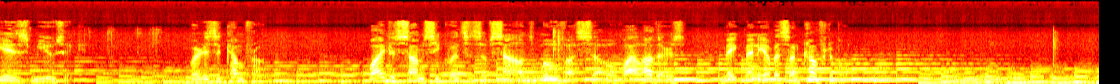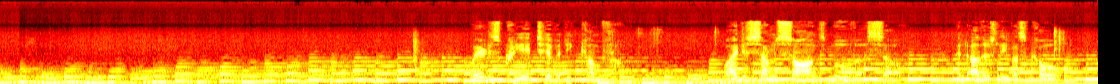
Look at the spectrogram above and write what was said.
is music? Where does it come from? Why do some sequences of sounds move us so, while others make many of us uncomfortable? Where does creativity come from? Why do some songs move us so, and others leave us cold?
